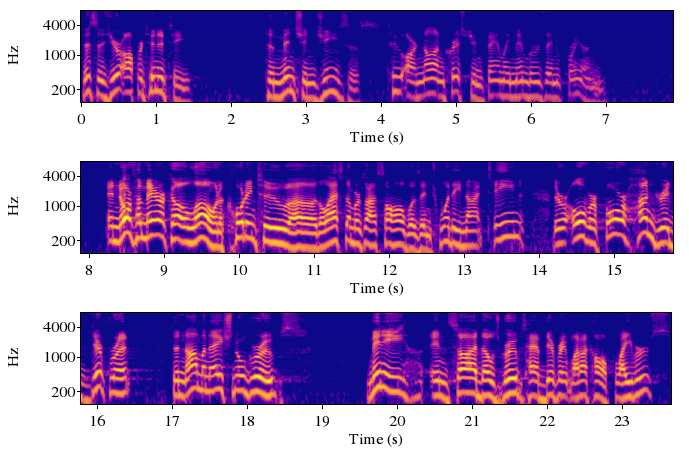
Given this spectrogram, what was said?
This is your opportunity to mention Jesus to our non Christian family members and friends. In North America alone, according to uh, the last numbers I saw was in 2019, there are over 400 different denominational groups. Many inside those groups have different, what I call flavors,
